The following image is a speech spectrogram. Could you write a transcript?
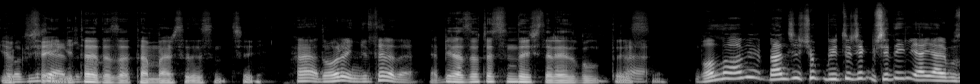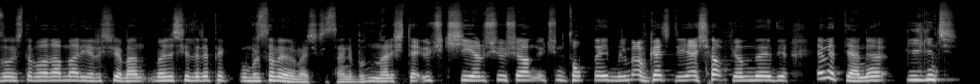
Yok Olabilir şey yani. İngiltere'de zaten Mercedes'in şeyi. Ha doğru İngiltere'de. Ya biraz ötesinde işte Red Bull derisi. Vallahi abi bence çok büyütecek bir şey değil ya. Yani bu sonuçta bu adamlar yarışıyor. Ben böyle şeylere pek umursamıyorum açıkçası. Hani bunlar işte 3 kişi yarışıyor şu an. Üçünü toplayın bilmem kaç dünya şampiyonluğu ediyor. Evet yani ilginç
